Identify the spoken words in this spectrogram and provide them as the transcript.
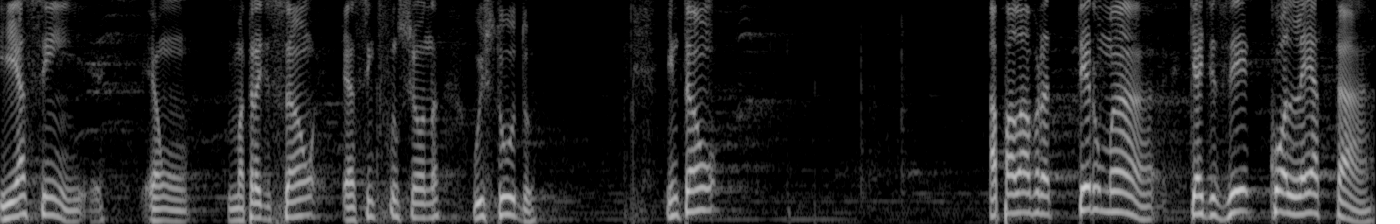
E é assim, é um, uma tradição, é assim que funciona o estudo. Então, a palavra terumã quer dizer coleta.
